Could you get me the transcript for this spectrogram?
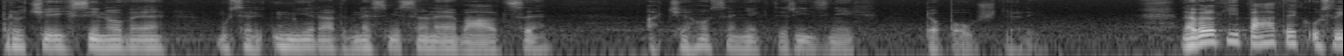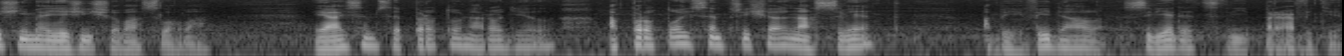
proč jejich synové museli umírat v nesmyslné válce a čeho se někteří z nich dopouštěli. Na Velký pátek uslyšíme Ježíšova slova. Já jsem se proto narodil a proto jsem přišel na svět, aby vydal svědectví pravdě.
